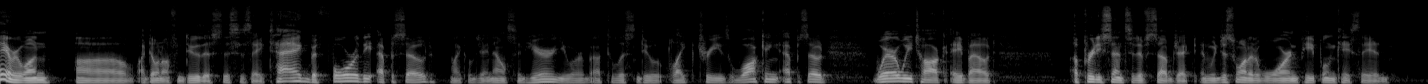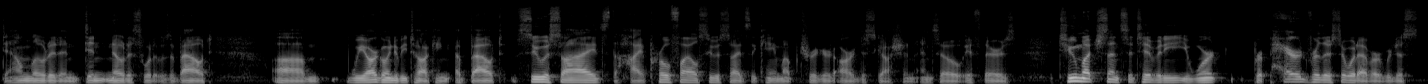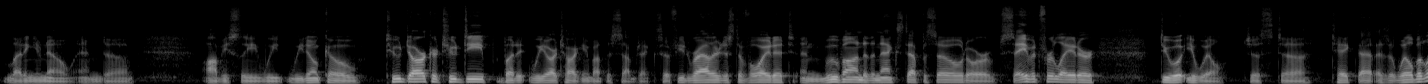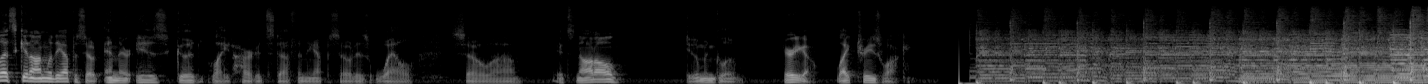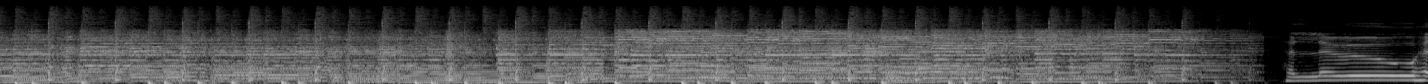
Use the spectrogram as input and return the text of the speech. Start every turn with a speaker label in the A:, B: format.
A: Hey everyone. Uh, I don't often do this. This is a tag before the episode. Michael J. Nelson here. You are about to listen to Like Trees Walking episode where we talk about a pretty sensitive subject. And we just wanted to warn people in case they had downloaded and didn't notice what it was about. Um, we are going to be talking about suicides. The high profile suicides that came up triggered our discussion. And so if there's too much sensitivity, you weren't prepared for this or whatever, we're just letting you know. And uh, obviously, we, we don't go too dark or too deep, but it, we are talking about the subject. So if you'd rather just avoid it and move on to the next episode or save it for later, do what you will. Just uh, take that as it will. But let's get on with the episode. And there is good, lighthearted stuff in the episode as well. So uh, it's not all doom and gloom. Here you go. Like trees walking.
